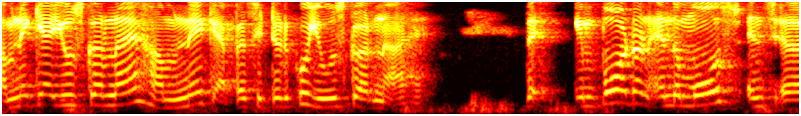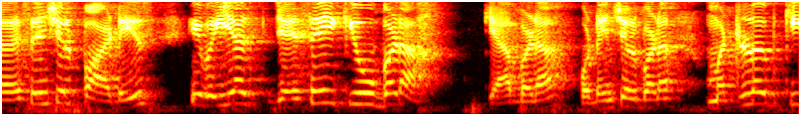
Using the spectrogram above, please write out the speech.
हमने क्या यूज़ करना है? हमने कैपेसिटर को यूज़ करना है। The important and the most essential part is कि भैया जैसे ही क्यू बढ़ा क्या बड़ा? पोटेंशियल बड़ा? मतलब कि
